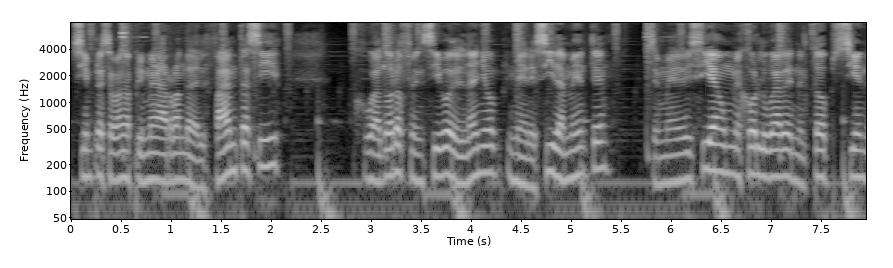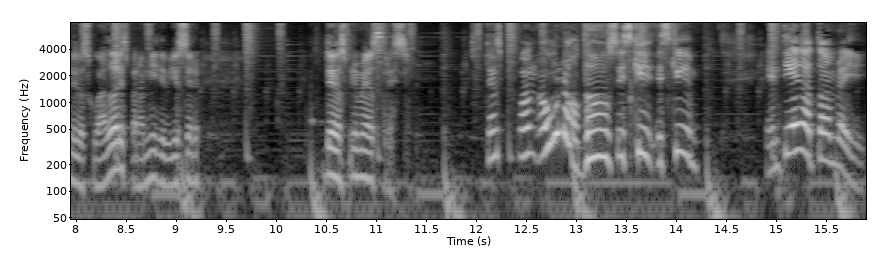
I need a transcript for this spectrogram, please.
siempre se va en la primera ronda del fantasy. Jugador ofensivo del año merecidamente. Se merecía un mejor lugar en el top 100 de los jugadores. Para mí debió ser de los primeros tres. Uno dos. Es que, es que entiendo a Tom Brady.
